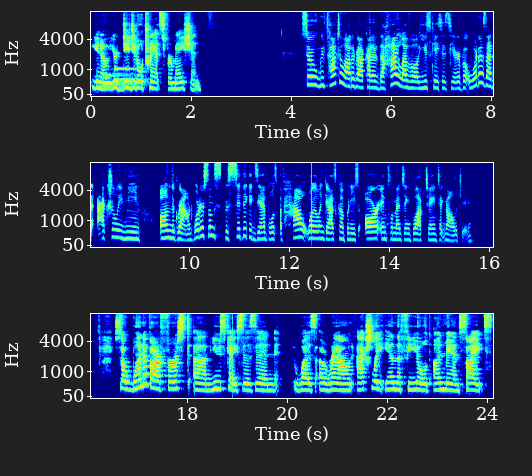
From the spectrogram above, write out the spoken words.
you know your digital transformation. So we've talked a lot about kind of the high level use cases here, but what does that actually mean on the ground? What are some specific examples of how oil and gas companies are implementing blockchain technology? So one of our first um, use cases in was around actually in the field unmanned sites.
